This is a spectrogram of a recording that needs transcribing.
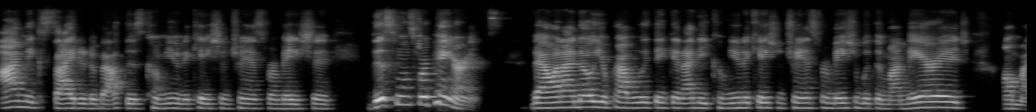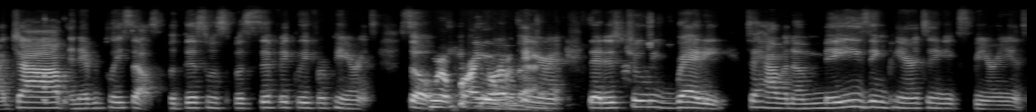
I'm excited about this communication transformation. This one's for parents now, and I know you're probably thinking I need communication transformation within my marriage. On my job and every place else, but this one's specifically for parents. So we'll pray you're a that. parent that is truly ready to have an amazing parenting experience.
